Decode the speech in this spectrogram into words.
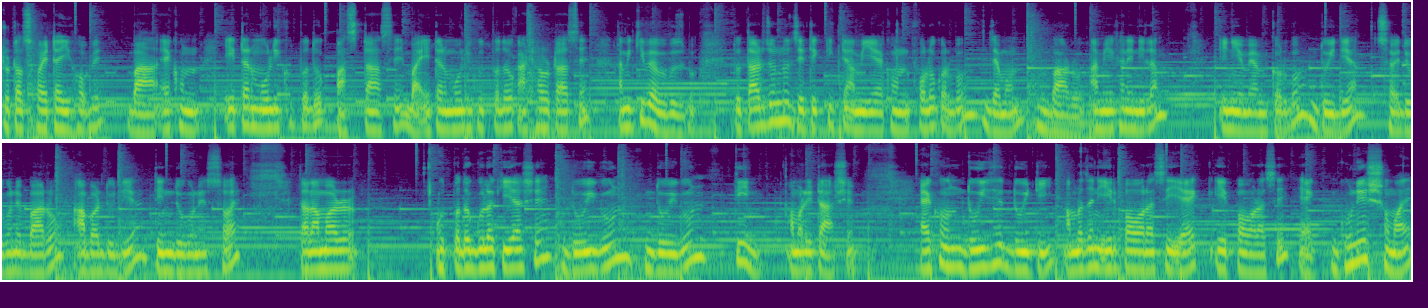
টোটাল ছয়টাই হবে? বা এখন এটার মৌলিক উৎপাদক পাঁচটা আছে বা এটার মৌলিক উৎপাদক আঠারোটা আছে, আমি কীভাবে বুঝব? তো তার জন্য যে টেকনিকটা আমি এখন ফলো করব, যেমন বারো। আমি এখানে নিলাম, এই নিয়মে আমি করব, দুই দিয়া ছয় দুগুণে বারো, আবার দুই দিয়া তিন দুগুণে ছয়। তাহলে আমার উৎপাদকগুলো কি আসে? দুই গুণ দুই গুণ, তিন। আমার এটা আসে। এখন দুই যে দুইটি, আমরা জানি এর পাওয়ার আছে এক, এর পাওয়ার আছে এক। গুণের সময়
